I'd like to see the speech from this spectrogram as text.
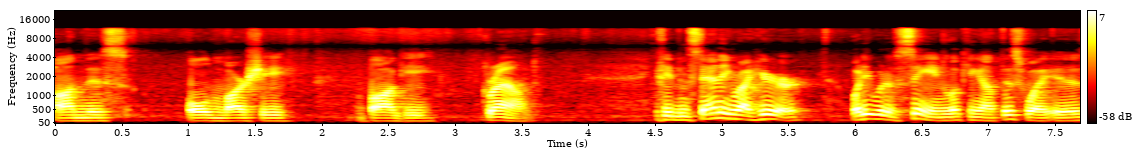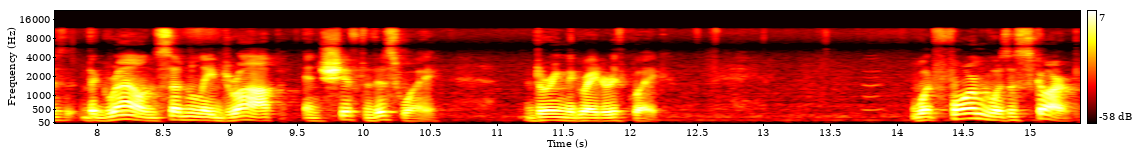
on this old marshy, boggy ground. If he'd been standing right here, what he would have seen looking out this way is the ground suddenly drop and shift this way during the great earthquake. What formed was a scarp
